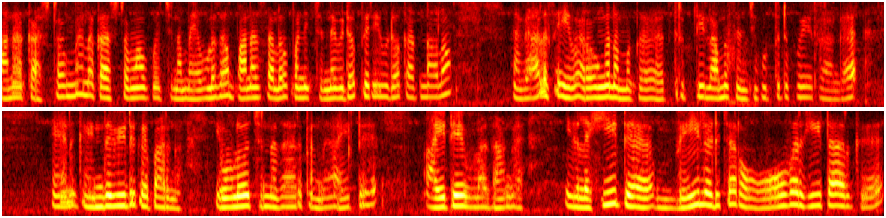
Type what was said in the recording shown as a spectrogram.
ஆனால் கஷ்டமே இல்லை. கஷ்டமாக போச்சு நம்ம எவ்வளோ தான் பணம் செலவு பண்ணி சின்ன வீடோ பெரிய வீடோ கட்டினாலும் வேலை செய்ய வரவங்க நமக்கு திருப்தி இல்லாமல் செஞ்சு கொடுத்துட்டு போயிடுறாங்க. எனக்கு இந்த வீடு பாருங்கள் எவ்வளோ சின்னதாக இருக்குன்னு. ஹைட்டு ஹைட்டே இவ்வளோதாங்க இதில் ஹீட்டு வெயில் அடித்தா ஓவர் ஹீட்டாக இருக்குது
